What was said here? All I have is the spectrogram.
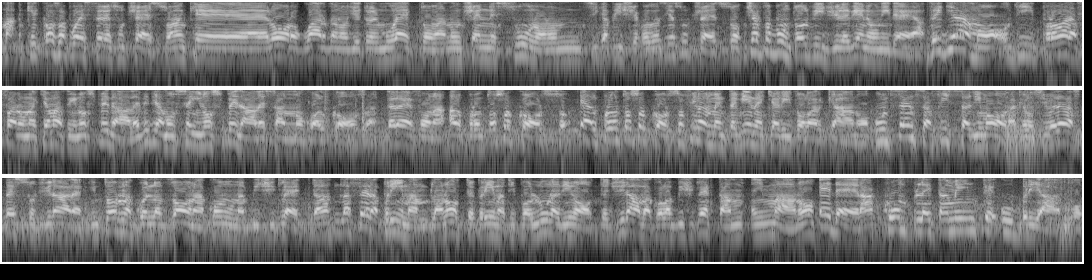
ma che cosa può essere successo? Anche loro guardano dietro il muretto, ma non c'è nessuno, non si capisce cosa sia successo. A un certo punto al vigile viene un'idea. Vediamo di provare a fare una chiamata in ospedale, vediamo se in ospedale sanno qualcosa. Telefona al pronto soccorso, e al pronto soccorso finalmente viene chiarito l'arcano. Un senza fissa dimora, che lo si vedeva spesso girare intorno a quella zona con una bicicletta, la sera prima, la notte prima, tipo luna di notte, girava con la bicicletta in mano e ed era completamente ubriaco.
